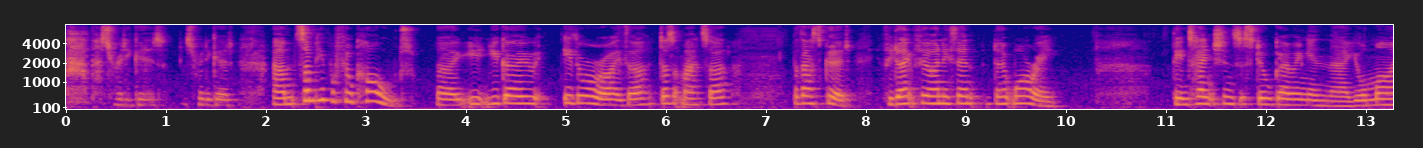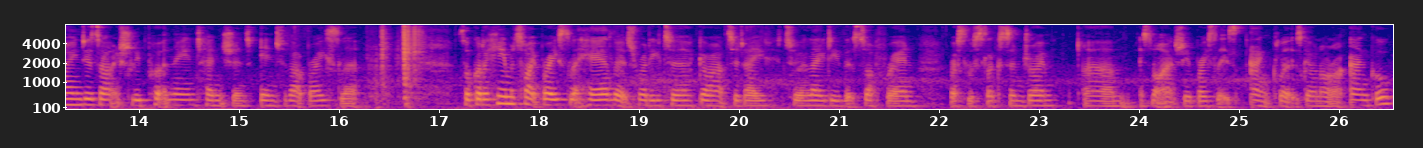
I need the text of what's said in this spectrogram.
ah, that's really good. That's really good. Um, some people feel cold. So you, you go either or either, doesn't matter, but that's good. If you don't feel anything, don't worry. The intentions are still going in there. Your mind is actually putting the intentions into that bracelet. So I've got a hematite bracelet here that's ready to go out today to a lady that's suffering restless leg syndrome. Um, it's not actually a bracelet, it's anklet, it's going on her ankle.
